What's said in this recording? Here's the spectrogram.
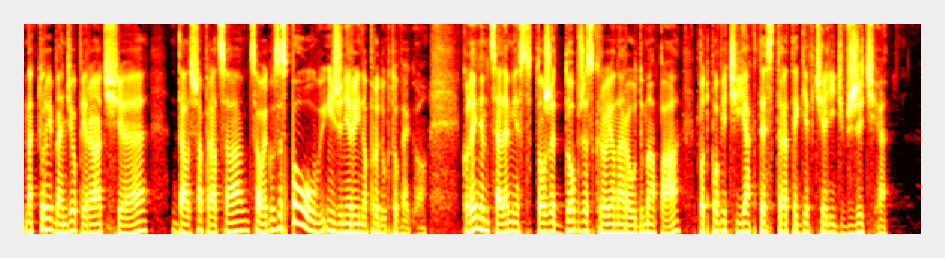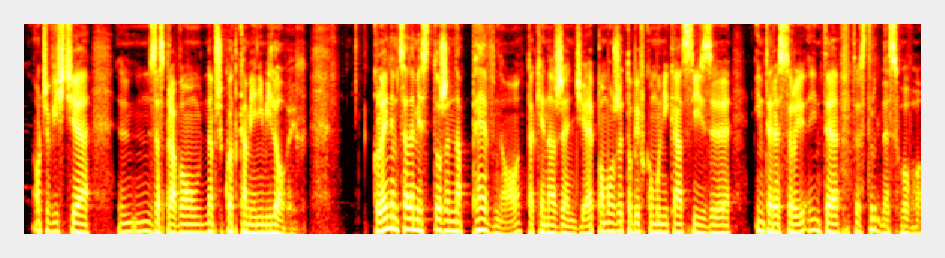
na której będzie opierać się dalsza praca całego zespołu inżynieryjno-produktowego. Kolejnym celem jest to, że dobrze skrojona roadmapa podpowie Ci, jak tę strategię wcielić w życie. Oczywiście mm, za sprawą na przykład kamieni milowych. Kolejnym celem jest to, że na pewno takie narzędzie pomoże Tobie w komunikacji z inter, to jest trudne słowo,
